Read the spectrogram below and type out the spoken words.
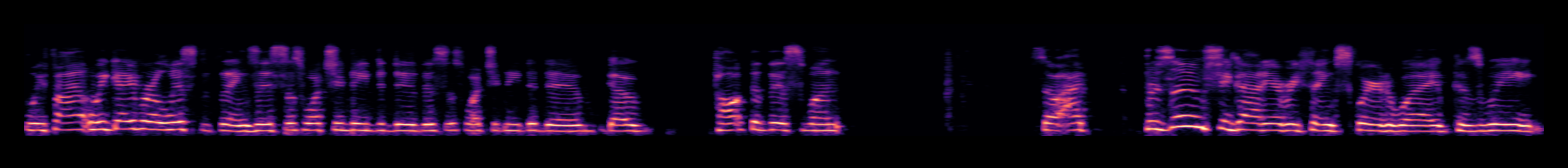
we find we gave her a list of things. This is what you need to do. This is what you need to do. Go talk to this one. So I presume she got everything squared away because we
